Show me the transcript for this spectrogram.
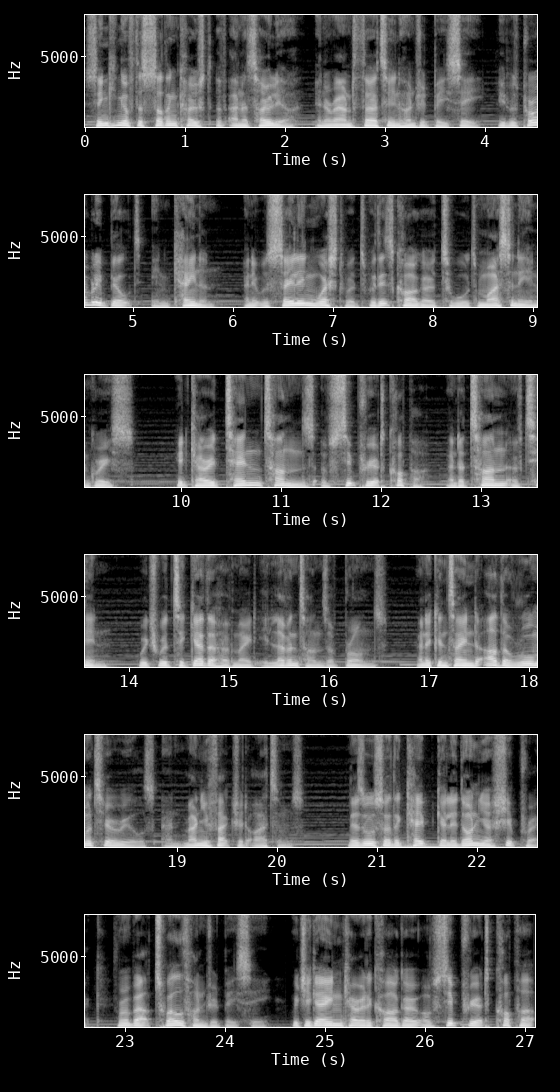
sinking off the southern coast of Anatolia in around 1300 BC. It was probably built in Canaan, and it was sailing westwards with its cargo towards Mycenaean Greece. It carried 10 tons of Cypriot copper and a ton of tin, which would together have made 11 tons of bronze and it contained other raw materials and manufactured items. There's also the Cape Gelidonya shipwreck from about 1200 BC, which again carried a cargo of Cypriot copper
